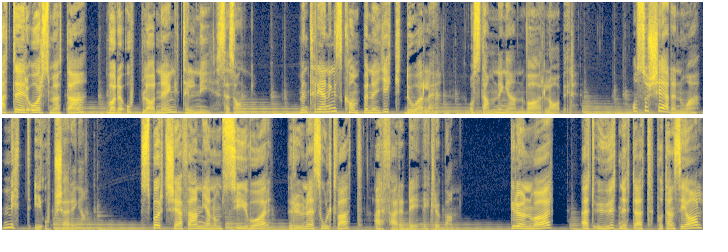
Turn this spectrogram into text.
Etter årsmøtet var det oppladning til ny sesong. Men treningskampene gikk dårlig, og stemningen var laber. Og så skjer det noe midt i oppkjøringen. Sportssjefen gjennom syv år, Rune Soltvedt, er ferdig i klubben. Grunnen var et uutnyttet potensial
